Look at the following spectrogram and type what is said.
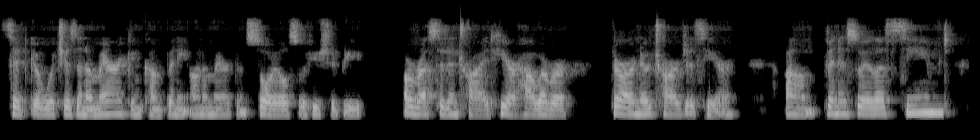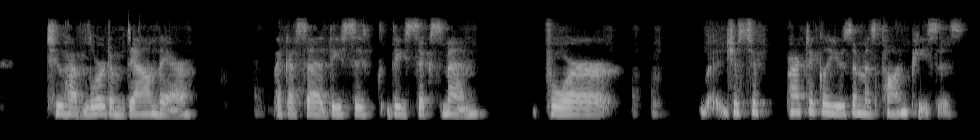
Citgo, which is an American company on American soil. So he should be arrested and tried here. However, there are no charges here. Um, Venezuela seemed to have lured him down there. Like I said, these six, these six men for just to practically use them as pawn pieces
